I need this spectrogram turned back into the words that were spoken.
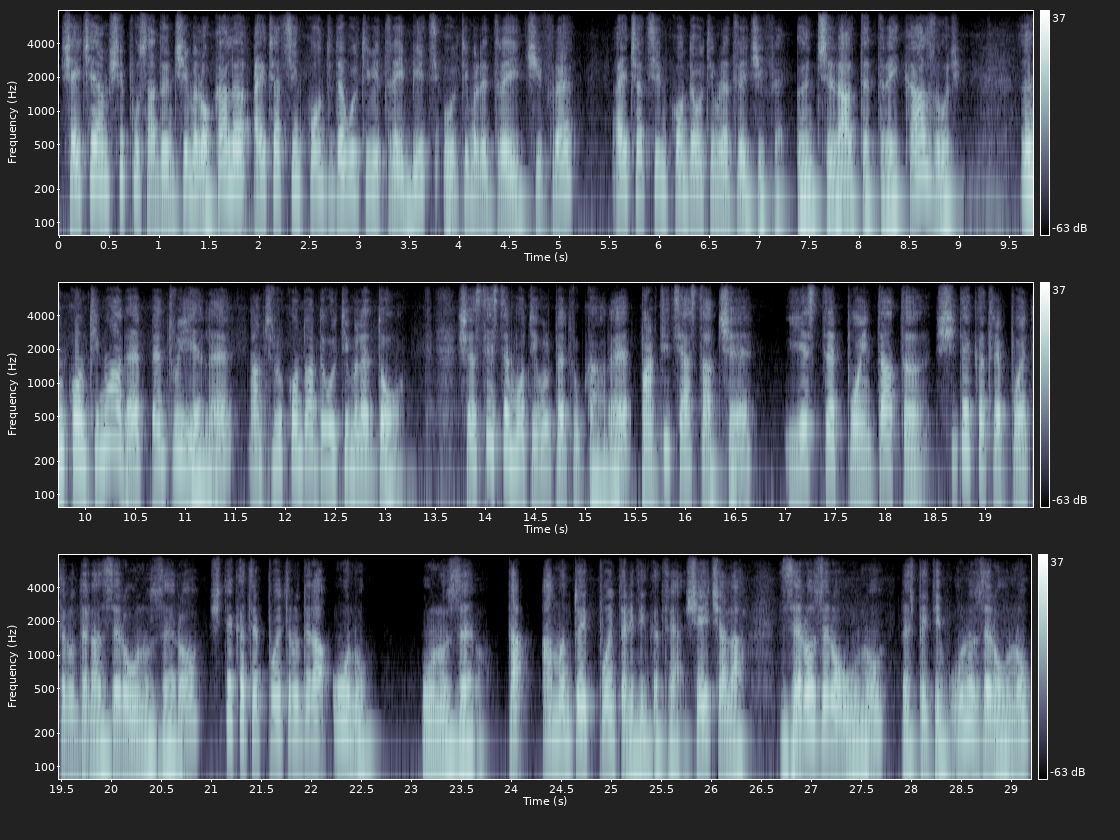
Și aici am și pus adâncime locală, aici țin cont de ultimii 3 biți, ultimele 3 cifre, aici țin cont de ultimele 3 cifre. În celelalte 3 cazuri, în continuare, pentru ele, am ținut cont doar de ultimele două. Și ăsta este motivul pentru care partiția asta C este pointată și de către pointerul de la 010 și de către pointerul de la 110. Da? Amândoi pointeri vin către ea. Și aici la 001, respectiv 101,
